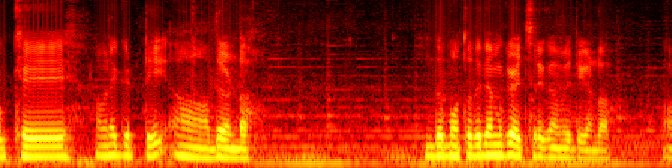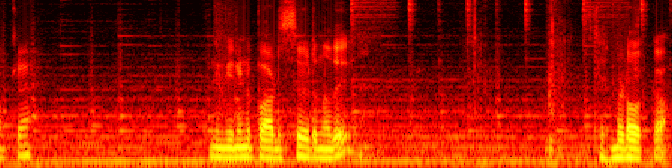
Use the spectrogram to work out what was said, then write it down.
ഓക്കെ അവന് കിട്ടി. ആ അത് കണ്ടോ? ഇത് മൊത്തത്തിൽ നമുക്ക് വെച്ചെടുക്കാൻ പറ്റി കണ്ടോ? ഓക്കെ. ഇങ്ങനെയാണ് പാർട്സ് വരുന്നത്. ഇവിടെ വെക്കാം.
